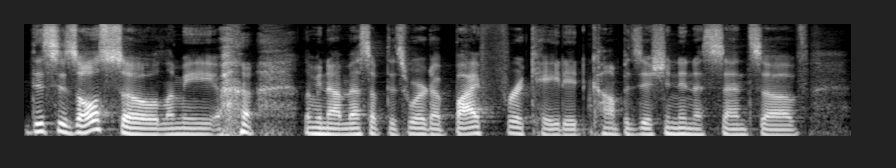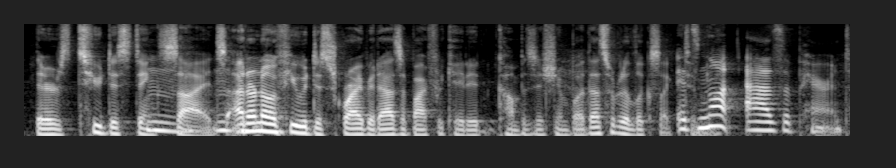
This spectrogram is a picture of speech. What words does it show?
this is also let me let me not mess up this word a bifurcated composition in a sense of there's two distinct sides. I don't know if you would describe it as a bifurcated composition, but that's what it looks like. It's to me. not as apparent.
